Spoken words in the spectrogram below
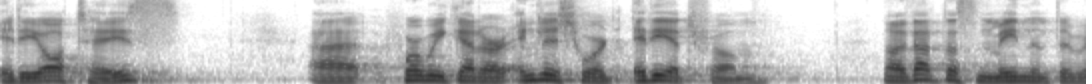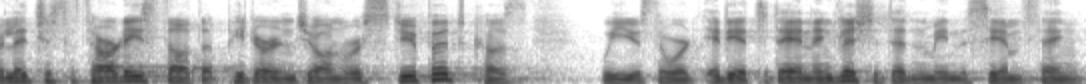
idiotes, uh, where we get our English word idiot from. Now, that doesn't mean that the religious authorities thought that Peter and John were stupid, because we use the word idiot today in English, it didn't mean the same thing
